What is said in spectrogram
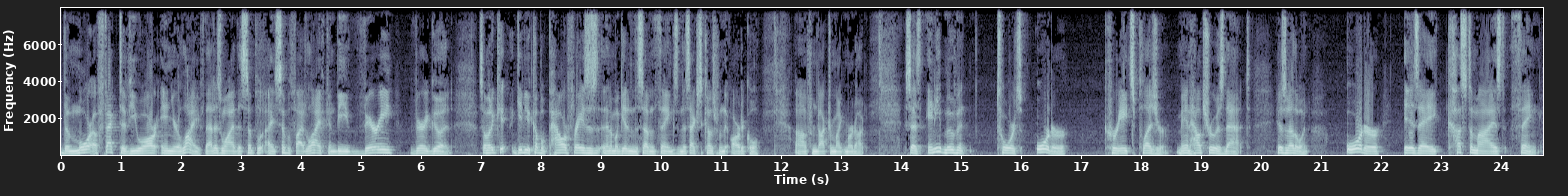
the more effective you are in your life. That is why the simple, a simplified life can be very, very good. So I'm going to give you a couple power phrases, and then I'm going to get into the seven things. And this actually comes from the article uh, from Dr. Mike Murdock. It says any movement towards order creates pleasure. Man, how true is that? Here's another one. Order is a customized thing.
